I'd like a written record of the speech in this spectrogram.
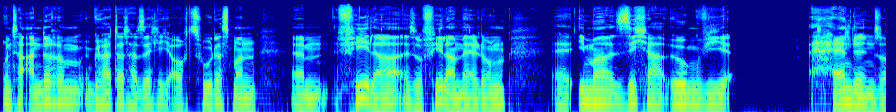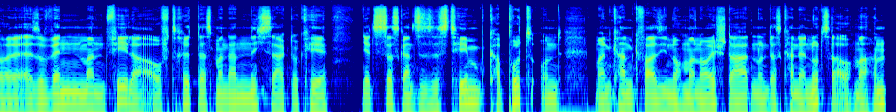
unter anderem gehört da tatsächlich auch zu, dass man ähm, Fehler, also Fehlermeldungen, äh, immer sicher irgendwie handeln soll. Also wenn man Fehler auftritt, dass man dann nicht sagt, okay, jetzt ist das ganze System kaputt und man kann quasi nochmal neu starten und das kann der Nutzer auch machen,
